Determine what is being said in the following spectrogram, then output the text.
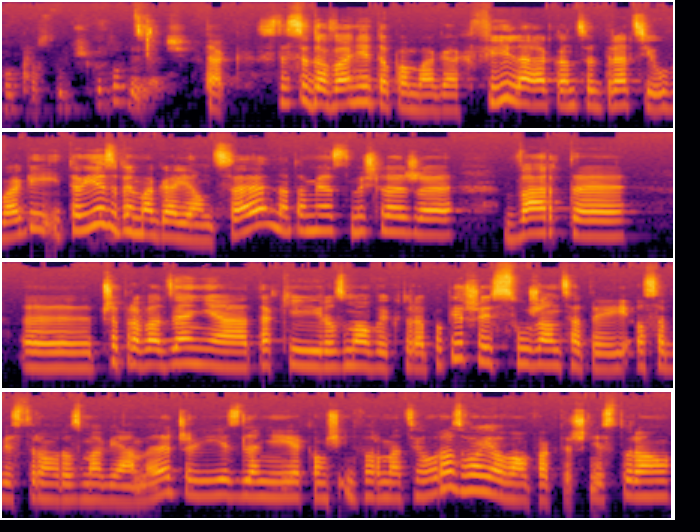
po prostu przygotowywać. Tak, zdecydowanie to pomaga. Chwila koncentracji uwagi i to jest wymagające, natomiast myślę, że warte przeprowadzenia takiej rozmowy, która po pierwsze jest służąca tej osobie, z którą rozmawiamy, czyli jest dla niej jakąś informacją rozwojową faktycznie, z którą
